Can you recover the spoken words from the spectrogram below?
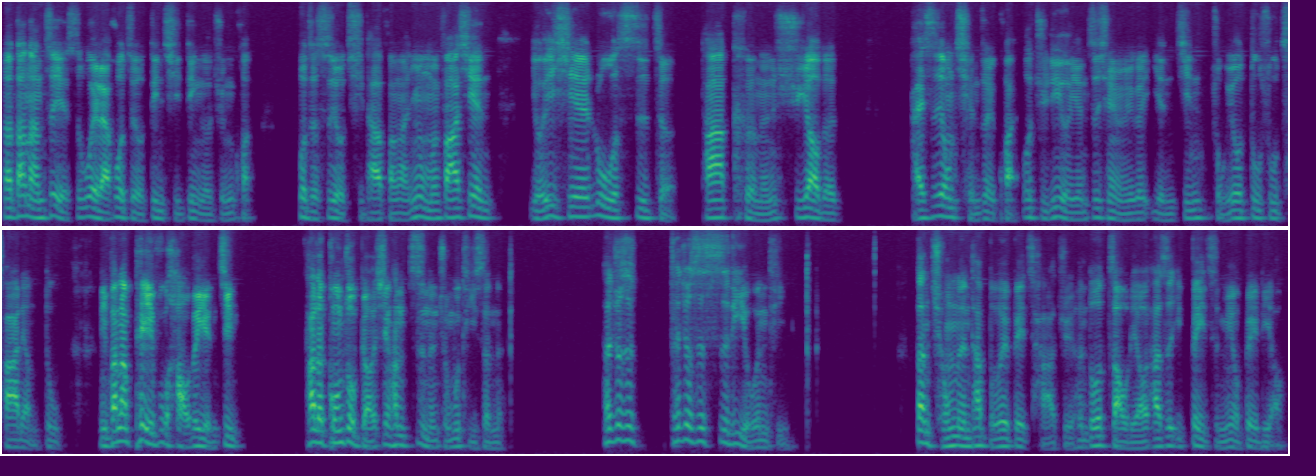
那当然这也是未来或者有定期定额捐款，或者是有其他方案，因为我们发现有一些弱势者，他可能需要的。还是用钱最快。我举例而言，之前有一个眼睛左右度数差两度，你帮他配一副好的眼镜，他的工作表现和智能全部提升了。他就是他就是视力有问题，但穷人他不会被察觉。很多早疗他是一辈子没有被疗，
